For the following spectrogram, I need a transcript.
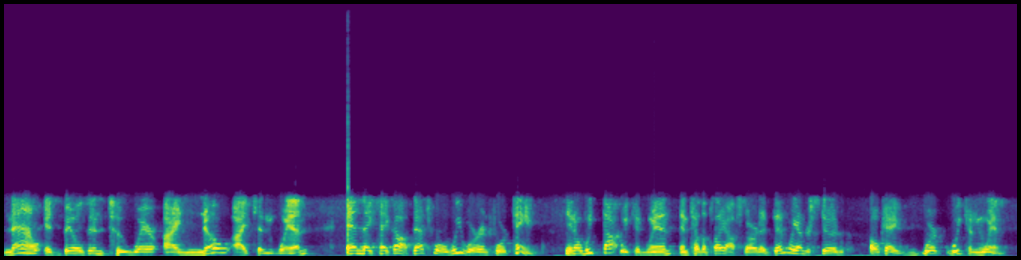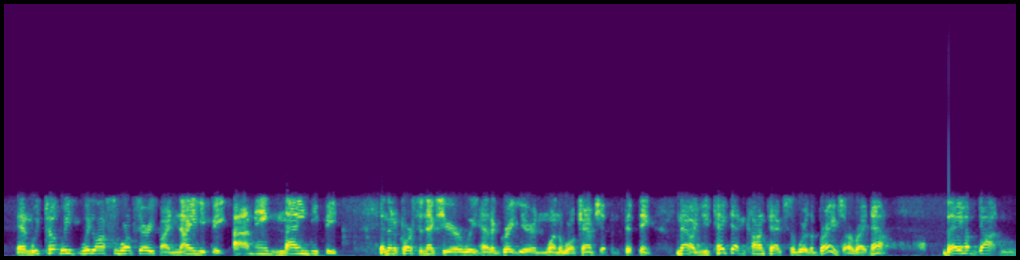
Now it builds into where I know I can win and they take off. That's where we were in 14. You know, we thought we could win until the playoffs started. Then we understood, okay, we're, we can win. And we took we we lost the World Series by 90 feet. I mean, 90 feet. And then, of course, the next year we had a great year and won the World Championship in 15. Now, you take that in context of where the Braves are right now. They have gotten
